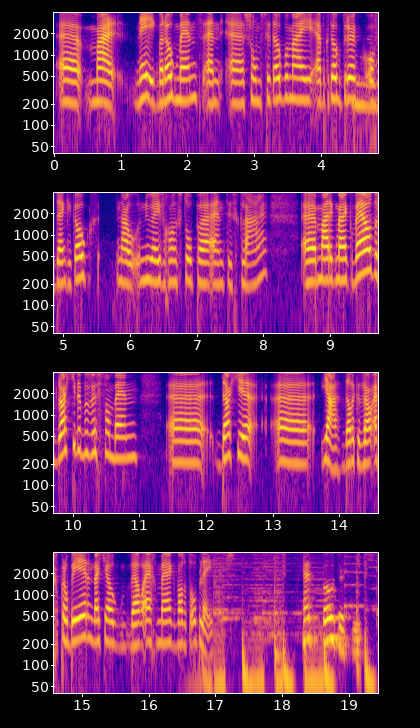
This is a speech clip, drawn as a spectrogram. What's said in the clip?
eh, maar nee, ik ben ook mens. En eh, soms zit ook bij mij, heb ik het ook druk. Ja. Of denk ik ook, nou, nu even gewoon stoppen en het is klaar. Eh, maar ik merk wel, doordat je er bewust van bent, eh, dat, je, eh, ja, dat ik het wel echt probeer en dat je ook wel echt merkt wat het oplevert. Het botert niet.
